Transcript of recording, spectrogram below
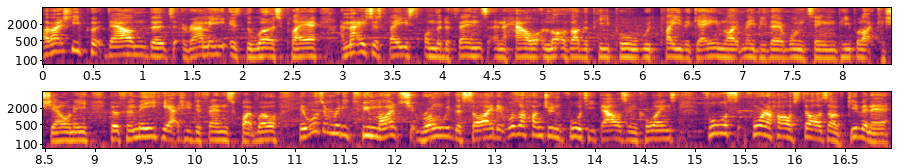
I've actually put down that Rami is the worst player, and that is just based on the defense and how a lot of other people would play the game. Like maybe they're wanting people like Koscielny, but for me, he actually defends quite well. There wasn't really too much wrong with the side. It was 140,000 coins, four, four and a half stars I've given it.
